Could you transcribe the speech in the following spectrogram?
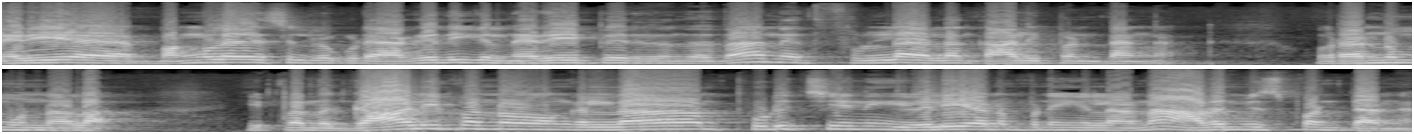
நிறைய பங்களாதேஷில் இருக்கக்கூடிய அகதிகள் நிறைய பேர் இருந்ததா நேற்று ஃபுல்லாக எல்லாம் காலி பண்ணிட்டாங்க. ஒரு ரெண்டு மூணு நாளாக இப்போ அந்த காலி பண்ணவங்கெல்லாம் பிடிச்சி நீங்கள் வெளியே அனுப்புனீங்களான்னா அதை மிஸ் பண்ணிட்டாங்க.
